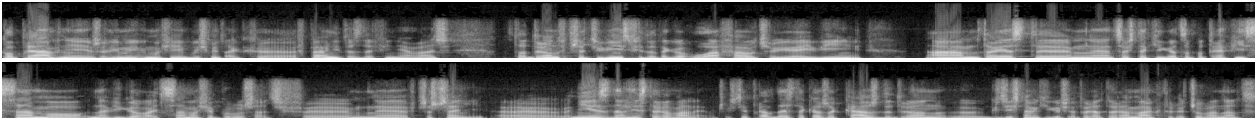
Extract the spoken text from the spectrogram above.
poprawnie, jeżeli my musielibyśmy tak e, w pełni to zdefiniować, to dron w przeciwieństwie do tego UAV czy UAV to jest coś takiego, co potrafi samo nawigować, samo się poruszać w, w przestrzeni. E, nie jest zdalnie sterowany. Oczywiście prawda jest taka, że każdy dron e, gdzieś tam jakiegoś operatora ma, który czuwa nad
